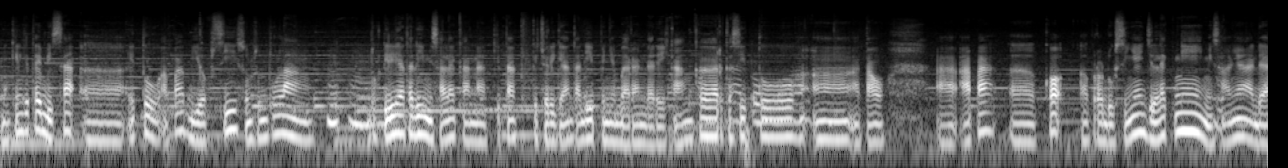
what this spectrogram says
mungkin kita bisa uh, itu apa biopsi sumsum -sum tulang mm-hmm. untuk dilihat tadi misalnya karena kita kecurigaan tadi penyebaran dari kanker ke situ uh, atau uh, apa uh, kok uh, produksinya jelek nih misalnya ada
